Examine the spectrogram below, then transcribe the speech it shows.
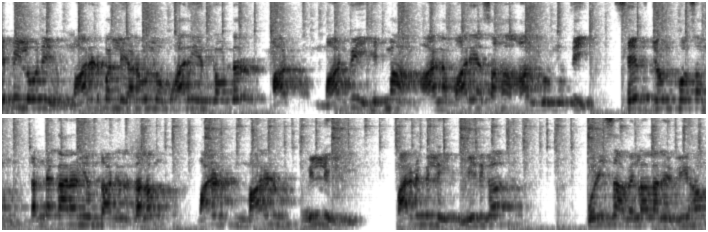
ఏపీలోని మారేడుపల్లి అడవుల్లో భారీ ఎన్కౌంటర్. మాట్వి హిట్మా హిడ్మా ఆయన భార్య సహా ఆరుగురు మృతి. సేఫ్ జోన్ కోసం దండకారణ్యం దాటిన దళం మారేడు మారేడు మిల్లి మారేడు మిల్లి మీదుగా ఒడిశా వెళ్ళాలనే వ్యూహం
